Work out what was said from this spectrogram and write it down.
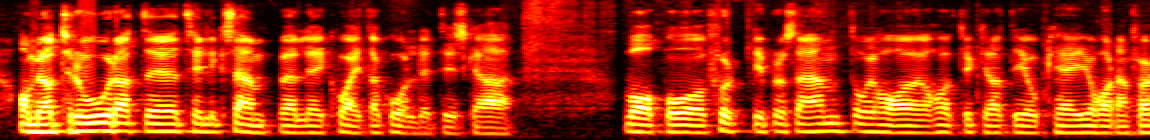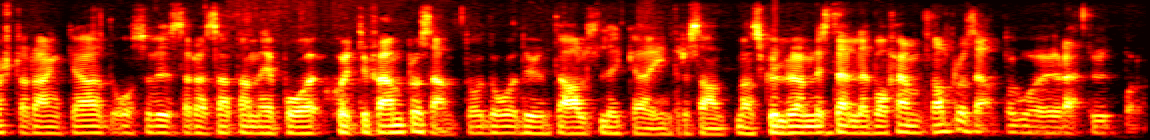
Om jag tror att eh, till exempel Quita Quality ska vara på 40% och jag, jag tycker att det är okej okay, jag har den första rankad och så visar det sig att den är på 75 och då är det inte alls lika intressant. Men skulle den istället vara 15 då går jag ju rätt ut på den.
